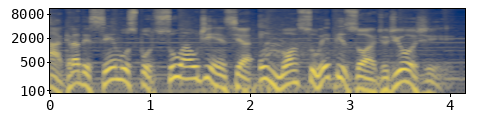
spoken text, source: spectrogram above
Agradecemos por sua audiência em nosso episódio de hoje.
